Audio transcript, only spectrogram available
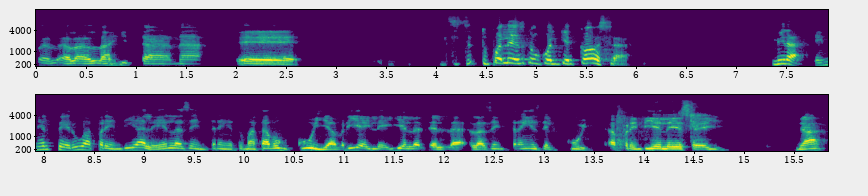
la, la, la gitana. Eh, tú puedes leer con cualquier cosa. Mira, en el Perú aprendí a leer las entrañas. Tú matabas un cuy, abría y leía la, las entrañas del cuy. Aprendí a leer eso ahí. ¿ya?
